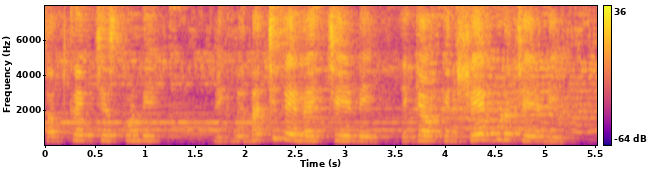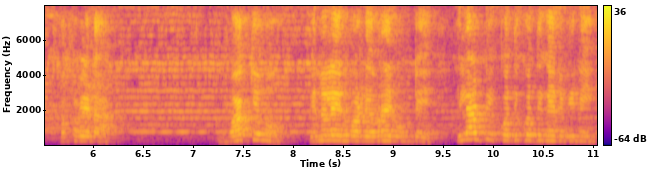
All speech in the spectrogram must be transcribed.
సబ్స్క్రైబ్ చేసుకోండి. మీకు నచ్చితే లైక్ చేయండి ఇంకెవరికైనా షేర్ కూడా చేయండి. ఒకవేళ వాక్యము వినలేని వాళ్ళు ఎవరైనా ఉంటే ఇలాంటి కొద్ది కొద్దిగానే విని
